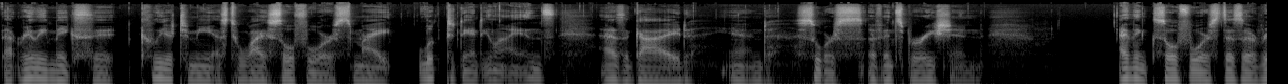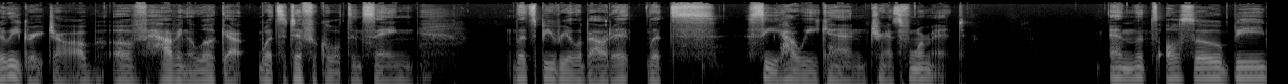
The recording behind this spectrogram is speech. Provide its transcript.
That really makes it clear to me as to why Soul Force might look to dandelions as a guide and source of inspiration. I think Soul Force does a really great job of having a look at what's difficult and saying, let's be real about it. Let's see how we can transform it. And let's also be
